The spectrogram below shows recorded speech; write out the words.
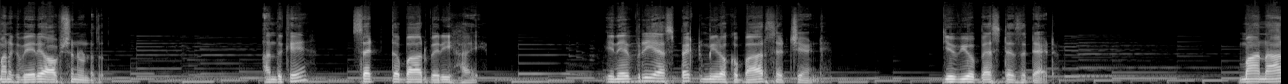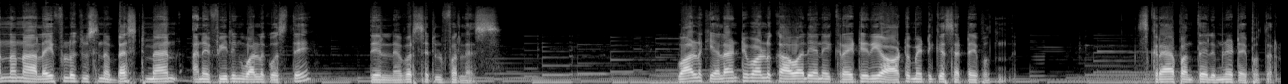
మనకు వేరే ఆప్షన్ ఉండదు. అందుకే set the bar very high in every aspect మీరు ఒక బార్ సెట్ చేయండి. Give you best as a dad మా నాన్న నా లైఫ్లో చూసిన బెస్ట్ మ్యాన్ అనే ఫీలింగ్ వాళ్ళకి వస్తే they will never settle for less వాళ్ళకి ఎలాంటి వాళ్ళు కావాలి అనే క్రైటీరియా ఆటోమేటిక్గా సెట్ అయిపోతుంది. స్క్రాప్ అంతా ఎలిమినేట్ అయిపోతారు.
